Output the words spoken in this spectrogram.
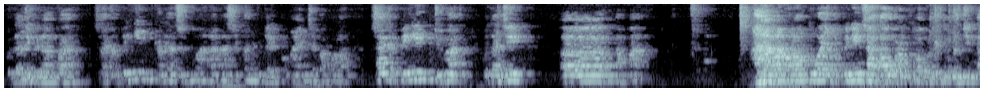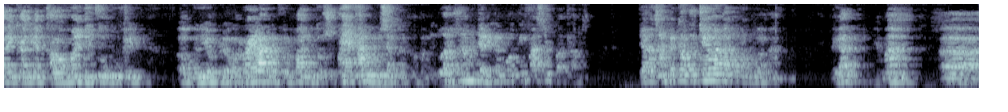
Kundaji kenapa? Saya kepingin kalian semua anak nasibnya menjadi pemain sepak bola. Saya kepingin juga Kundaji eh, apa harapan orang tua yang kepingin saya tahu orang tua begitu mencintai kalian. Kalau main ditumbuhin eh, beliau-beliau rela berkorban untuk supaya kamu bisa berkembang itu harusnya menjadikan motivasi buat kamu. Jangan sampai kau kecewa kan orang tua kamu. Ya memang eh,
